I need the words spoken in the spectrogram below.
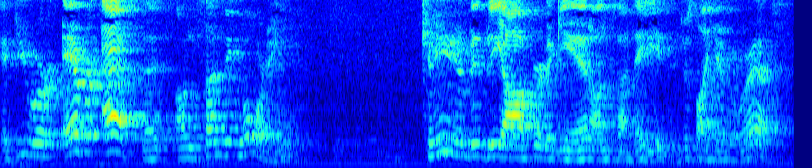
if you were ever absent on Sunday morning, communion would be offered again on Sunday evening, just like everywhere else.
